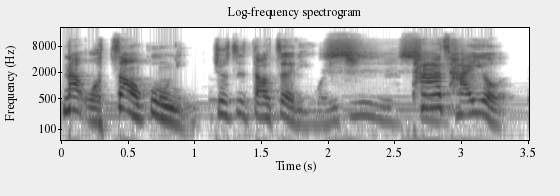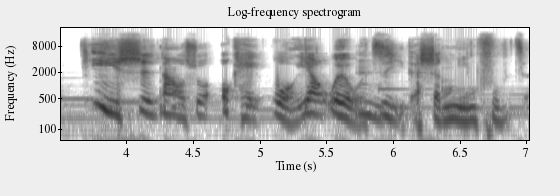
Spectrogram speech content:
那我照顾你就是到这里为止，他才有。意识到说，OK，我要为我自己的生命负责。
